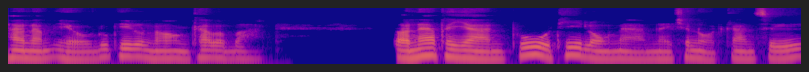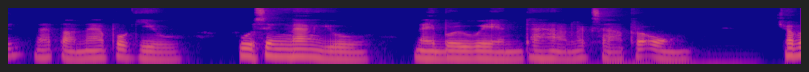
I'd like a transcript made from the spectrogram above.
ฮานัมเอล ลูกพี่ลูกน้องข้าพระบาท ต่อหน้าพยานผู้ที่ลงนามในโฉนดการซื้อ และต่อหน้าพวกยิว ผู้ซึ่งนั่งอยู่ในบริเวณทหารรักษาพระองค์ข้าพ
